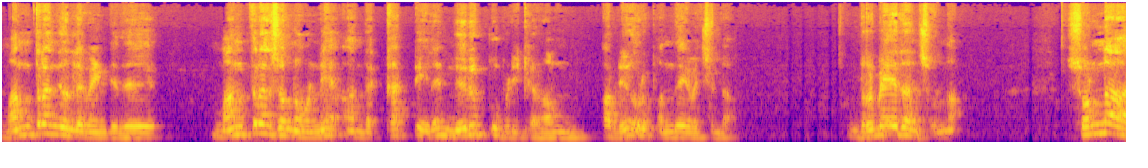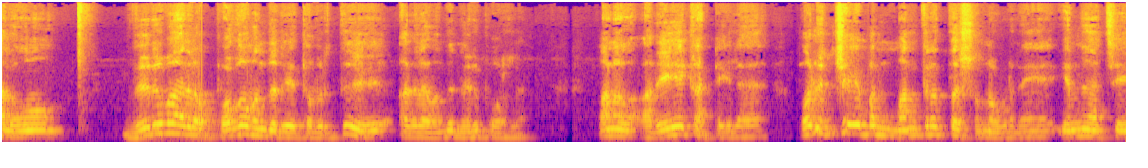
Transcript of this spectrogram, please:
மந்திரம் சொல்ல வேண்டியது. மந்திரம் சொன்ன உடனே அந்த கட்டையில நெருப்பு பிடிக்கணும் அப்படின்னு ஒரு பந்தயம் வச்சுட்டான் ரிமேதன் சொன்னான். சொன்னாலும் வெறும் அதுல புகை வந்ததே தவிர்த்து அதுல வந்து நெருப்பு வரல. ஆனால் அதே கட்டையில பருச்சேபன் மந்திரத்தை சொன்ன உடனே என்னாச்சு?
